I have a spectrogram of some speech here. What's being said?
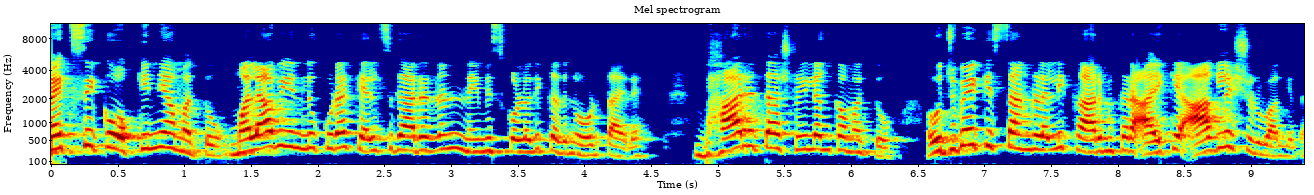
ಮೆಕ್ಸಿಕೋ, ಕಿನ್ಯಾ ಮತ್ತು ಮಲಾವಿಯಿಂದಲೂ ಕೂಡ ಕೆಲಸಗಾರರನ್ನು ನೇಮಿಸಿಕೊಳ್ಳೋದಿಕ್ಕೆ ಅದು ನೋಡ್ತಾ ಇದೆ. ಭಾರತ, ಶ್ರೀಲಂಕಾ ಮತ್ತು ಉಜ್ಬೇಕಿಸ್ತಾನ್ಗಳಲ್ಲಿ ಕಾರ್ಮಿಕರ ಆಯ್ಕೆ ಆಗಲೇ ಶುರುವಾಗಿದೆ.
